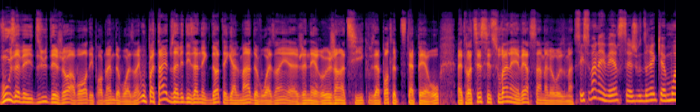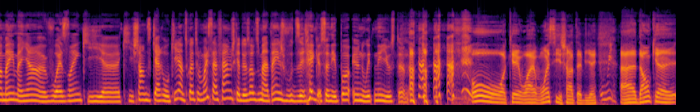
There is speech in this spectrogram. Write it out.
Vous avez dû déjà avoir des problèmes de voisins ou peut-être vous avez des anecdotes également de voisins euh, généreux, gentils, qui vous apportent le petit apéro. Maître Otis, c'est souvent l'inverse, hein, malheureusement. C'est souvent l'inverse. Je vous dirais que moi-même, ayant un voisin qui euh, qui chante du karaoké, en tout cas, tout le moins sa femme jusqu'à 2 heures du matin, je vous dirais que ce n'est pas une Whitney Houston. Oh, OK, ouais, moi s'il chantait bien. oui. Euh, donc, euh,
